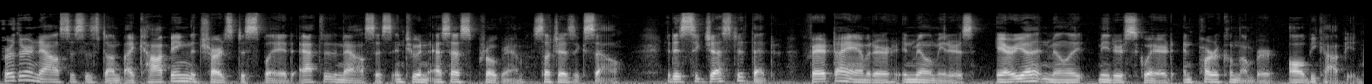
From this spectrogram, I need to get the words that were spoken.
Further analysis is done by copying the charts displayed after the analysis into an SS program, such as Excel. It is suggested that Feret diameter in millimeters, area in millimeters squared, and particle number all be copied.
